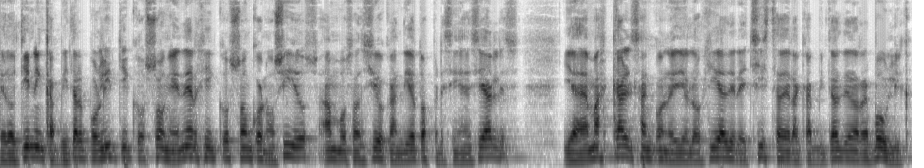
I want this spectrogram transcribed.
pero tienen capital político, son enérgicos, son conocidos, ambos han sido candidatos presidenciales y además calzan con la ideología derechista de la capital de la República.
